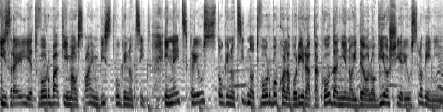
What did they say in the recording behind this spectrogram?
Izrael je tvorba, ki ima v svojem bistvu genocid. In Nate Kreus s to genocidno tvorbo kolaborira tako, da njeno ideologijo širi v Sloveniji.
